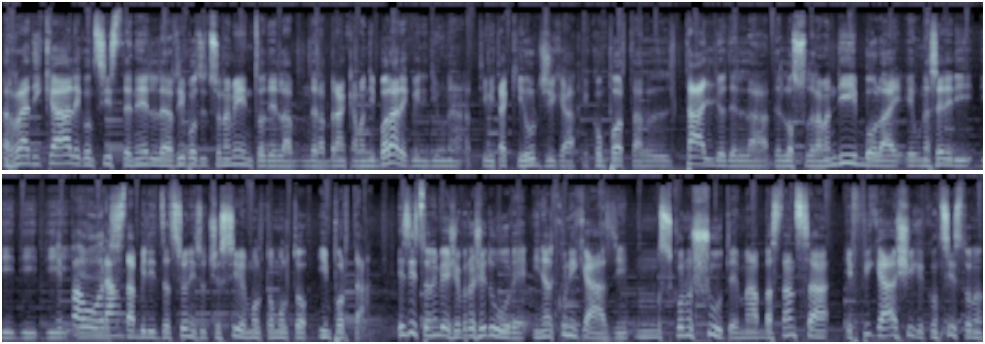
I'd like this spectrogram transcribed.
radicale consiste nel riposizionamento della, della branca mandibolare, quindi di un'attività chirurgica che comporta il taglio della- dell'osso della mandibola e e una serie di, di- di- di, eh, stabilizzazioni successive molto molto importanti. Esistono invece procedure in alcuni casi mh, sconosciute ma abbastanza efficaci che consistono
